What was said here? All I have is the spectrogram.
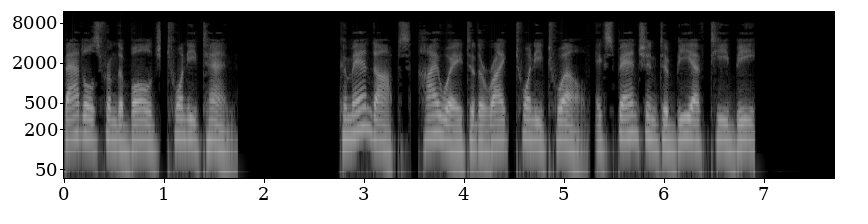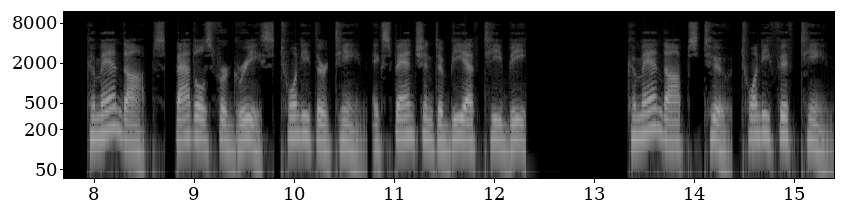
Battles from the Bulge 2010. Command Ops: Highway to the Reich 2012 expansion to BFTB Command Ops: Battles for Greece 2013 expansion to BFTB Command Ops 2 2015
